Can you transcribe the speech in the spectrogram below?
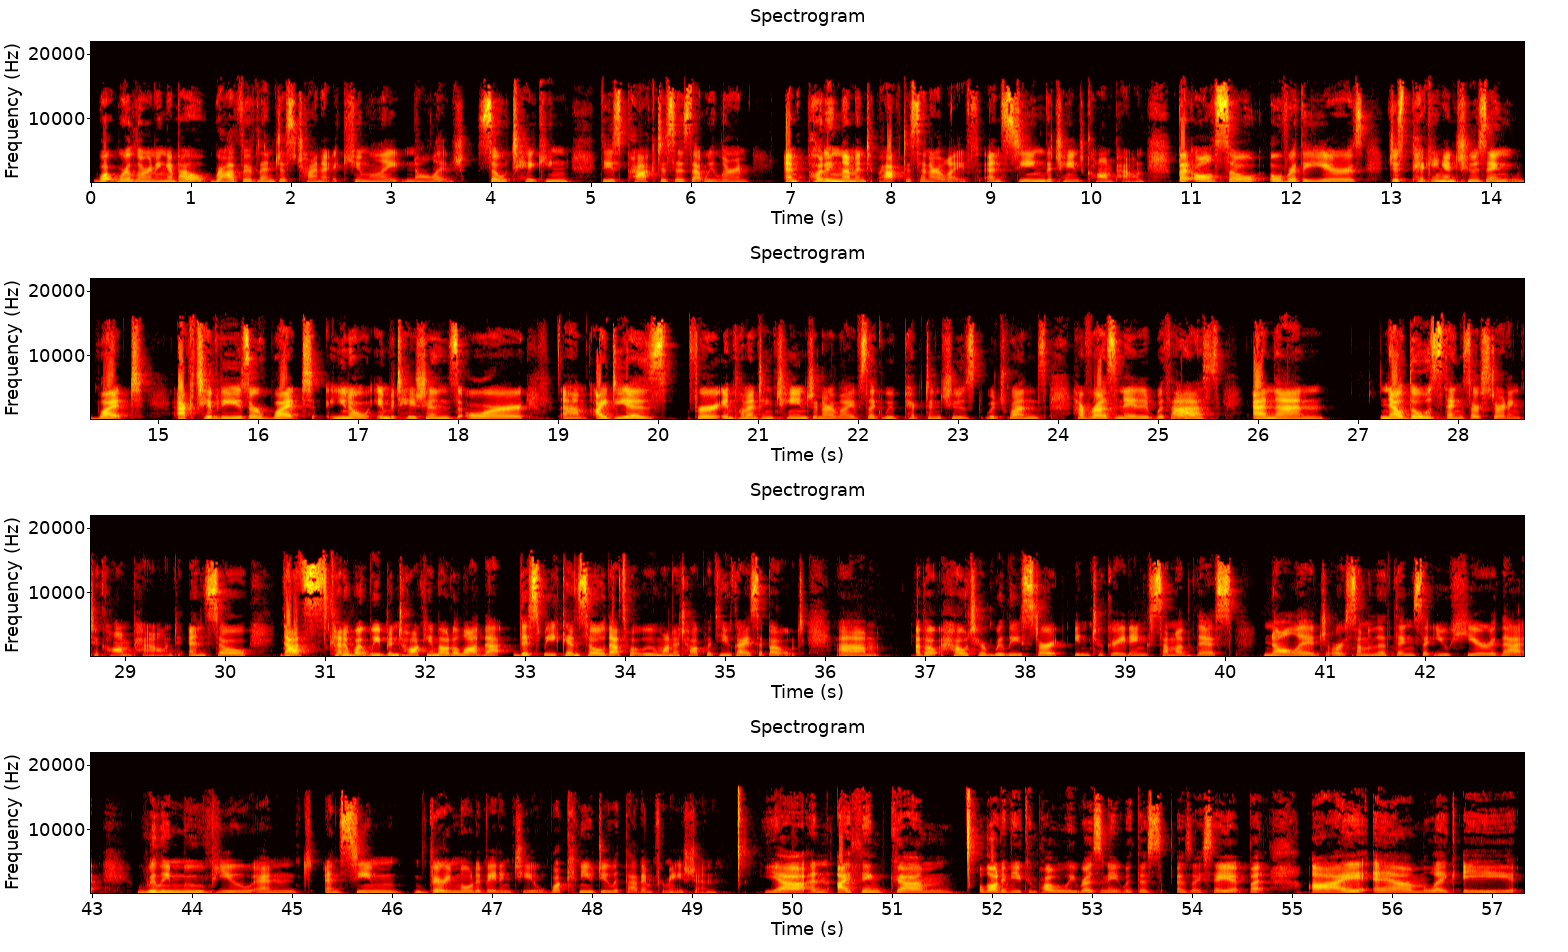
what we're learning about rather than just trying to accumulate knowledge. So taking these practices that we learn and putting them into practice in our life and seeing the change compound. But also over the years, just picking and choosing what activities or what you know invitations or um, ideas for implementing change in our lives. Like we picked and choose which ones have resonated with us and then now those things are starting to compound. And so that's kind of what we've been talking about a lot that this week and so that's what we want to talk with you guys about. Um, about how to really start integrating some of this knowledge or some of the things that you hear that really move you and and seem very motivating to you. What can you do with that information? Yeah and i think um a lot of you can probably resonate with this as i say it but i am like a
